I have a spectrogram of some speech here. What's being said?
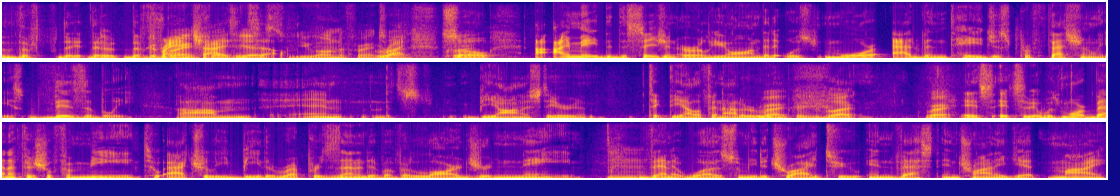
the the, the, the, the franchise branch, itself. Yes, you own the franchise. Right. Correct. So I made the decision early on that it was more advantageous professionally, visibly, um, and let's be honest here, take the elephant out of the room. Right, because you're black. Right. It's it's it was more beneficial for me to actually be the representative of a larger name mm-hmm. than it was for me to try to invest in trying to get my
